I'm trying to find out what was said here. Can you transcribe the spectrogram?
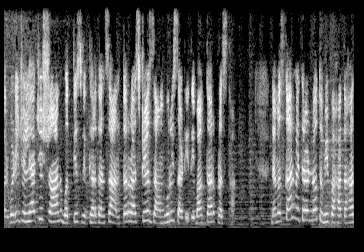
परभणी जिल्ह्याची शान बत्तीस विद्यार्थ्यांचा आंतरराष्ट्रीय जांभुरीसाठी दिमागदार प्रस्थान. नमस्कार मित्रांनो तुम्ही पाहत आहात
